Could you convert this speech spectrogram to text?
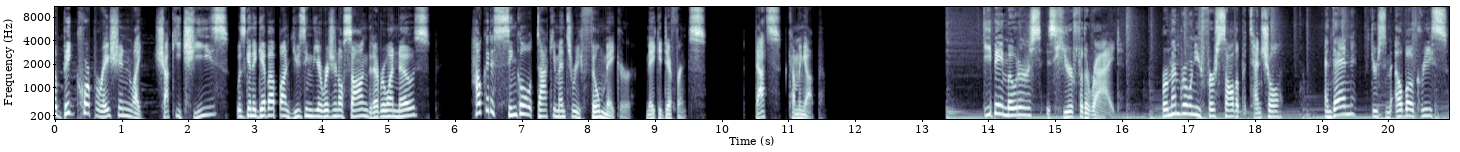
a big corporation like Chuck E. Cheese was going to give up on using the original song that everyone knows, how could a single documentary filmmaker make a difference? That's coming up. eBay Motors is here for the ride. Remember when you first saw the potential? And then, through some elbow grease,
